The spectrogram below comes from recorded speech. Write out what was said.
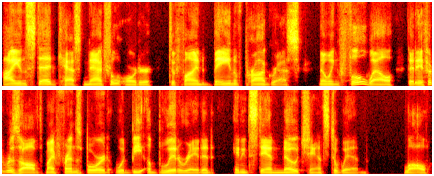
I instead cast Natural Order to find Bane of Progress, knowing full well that if it resolved, my friend's board would be obliterated and he'd stand no chance to win. Lol.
